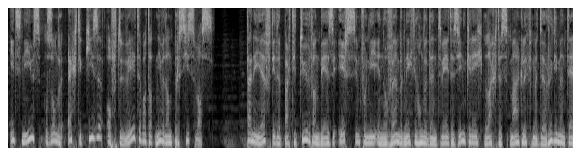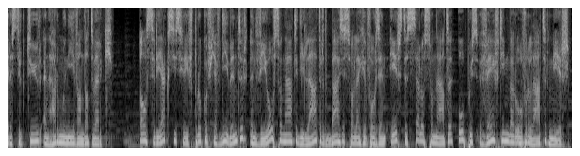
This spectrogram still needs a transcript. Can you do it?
Iets nieuws zonder echt te kiezen of te weten wat dat nieuwe dan precies was. Tanejev, die de partituur van deze eerste symfonie in november 1902 te zien kreeg, lachte smakelijk met de rudimentaire structuur en harmonie van dat werk. Als reactie schreef Prokofjev die winter een vioolsonate die later de basis zou leggen voor zijn eerste cellosonate, opus 15, waarover later meer.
